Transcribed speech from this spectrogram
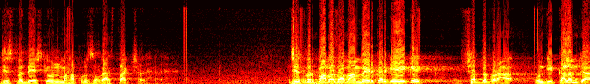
जिस पर देश के उन महापुरुषों का हस्ताक्षर है। जिस पर बाबा साहब आंबेडकर के एक एक शब्द पर उनकी कलम का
